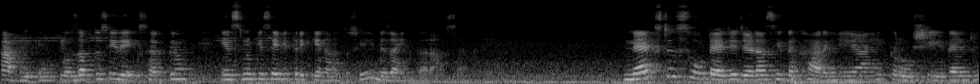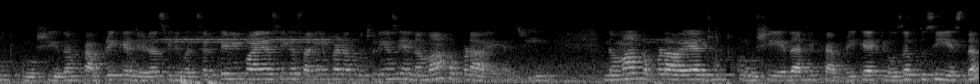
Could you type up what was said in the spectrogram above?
ਫੈਬਰਿਕ ਹੈ ক্লোਜ਼ ਅਪ ਤੁਸੀਂ ਦੇਖ ਸਕਦੇ ਹੋ। ਇਸ ਨੂੰ ਕਿਸੇ ਵੀ ਤਰੀਕੇ ਨਾਲ ਤੁਸੀਂ ਡਿਜ਼ਾਈਨ ਕਰਾ ਸਕਦੇ ਹੋ। ਨੈਕਸਟ ਸੂਟ ਹੈ ਜੀ ਜਿਹੜਾ ਅਸੀਂ ਦਿਖਾ ਰਹੇ ਹਾਂ, ਇਹ ਕਰੋਸ਼ੀ ਦਾ ਜੂਟ ਕਰੋਸ਼ੀ ਦਾ ਫੈਬਰਿਕ ਹੈ ਜਿਹੜਾ ਅਸੀਂ WhatsApp ਤੇ ਵੀ ਪਾਇਆ ਸੀਗਾ, ਸਾਰੀਆਂ ਭੈਣਾਂ ਪੁੱਛ ਰਹੀਆਂ ਸੀ ਨਵਾਂ ਕੱਪੜਾ ਆਇਆ ਹੈ ਜੀ। ਨਵਾਂ ਕੱਪੜਾ ਆਇਆ, ਜੂਟ ਕਰੋਸ਼ੀ ਇਹਦਾ ਇਹ ਫੈਬਰਿਕ ਹੈ। ক্লোਜ਼ ਅਪ ਤੁਸੀਂ ਇਸ ਦਾ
